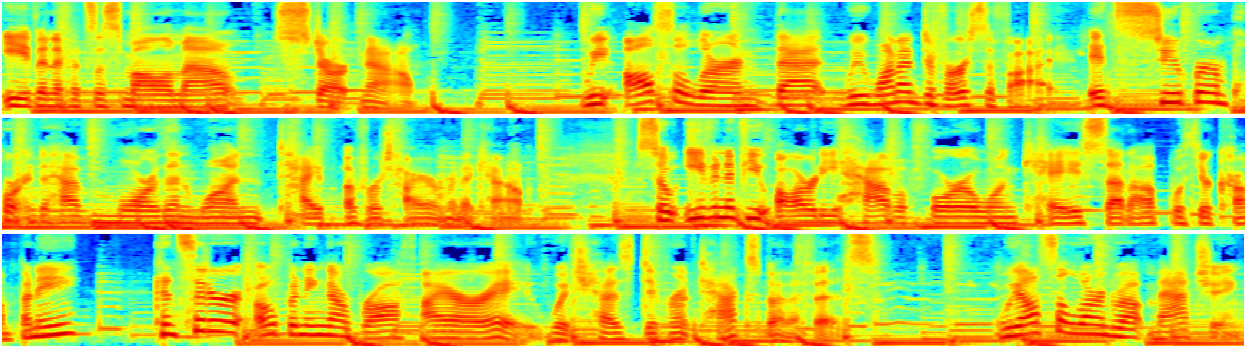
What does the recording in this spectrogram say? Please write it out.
even if it's a small amount, start now. We also learned that we want to diversify. It's super important to have more than one type of retirement account. So, even if you already have a 401k set up with your company, consider opening a Roth IRA, which has different tax benefits. We also learned about matching,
